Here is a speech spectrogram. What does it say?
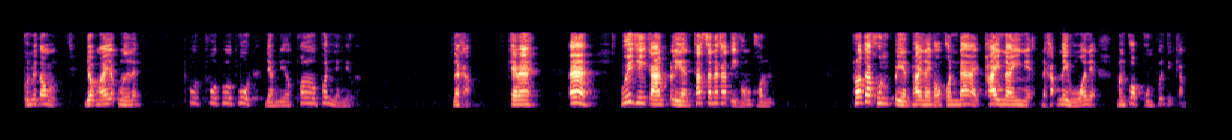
คุณไม่ต้องยกไม้ยกมือแล้วพูดพูดพูดพูดอย่างเดียวพ่นพ่นอย่างเดียว นะครับใช่ไหมอะวิธีการเปลี่ยนทัศนคติของคน เพราะถ้าคุณเปลี่ยนภายในของคนได้ ภายในเนี่ยนะครับ ในหัวเนี่ยมันควบคุมพฤติกรรม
